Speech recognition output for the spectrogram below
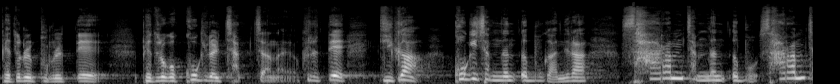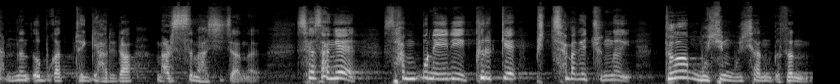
베드로를 부를 때 베드로가 고기를 잡잖아요. 그럴 때 네가 고기 잡는 어부가 아니라 사람 잡는 어부, 사람 잡는 어부가 되게 하리라 말씀하시잖아요. 세상에 3분의 1이 그렇게 비참하게 죽는 더 무시무시한 것은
